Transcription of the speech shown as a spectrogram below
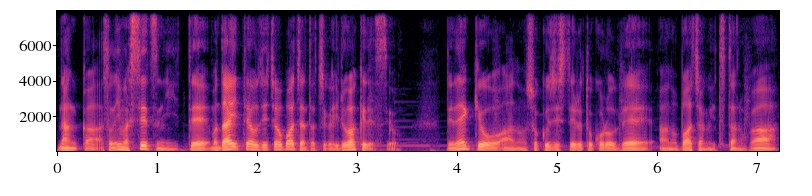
なんかその今施設にいて、まあ、大体おじいちゃんおばあちゃんたちがいるわけですよ。でね今日あの食事してるところであのばあちゃんが言ってたのが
